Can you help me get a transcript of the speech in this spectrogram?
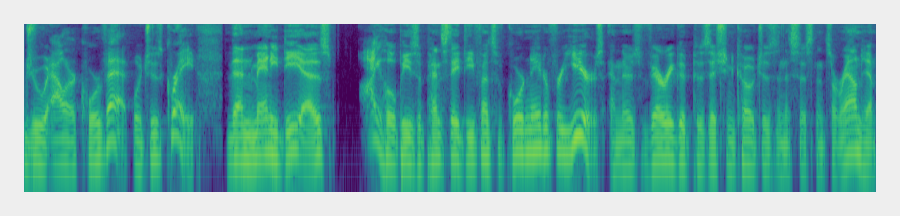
Drew Allar Corvette, which is great. Then Manny Diaz, I hope he's a Penn State defensive coordinator for years, and there's very good position coaches and assistants around him.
